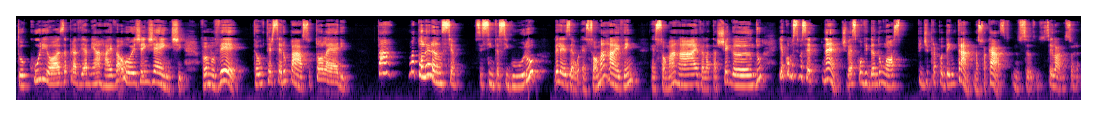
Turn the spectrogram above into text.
Tô curiosa para ver a minha raiva hoje, hein, gente? Vamos ver? Então, terceiro passo, tolere. Tá, uma tolerância. Se sinta seguro. Beleza, é só uma raiva, hein? É só uma raiva, ela tá chegando. E é como se você, né, estivesse convidando um hóspede pedir para poder entrar na sua casa, no seu, sei lá, na sua.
